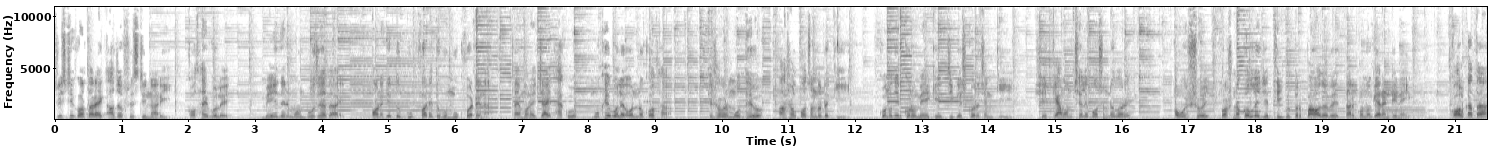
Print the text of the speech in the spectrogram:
সৃষ্টিকর্তার এক আজব সৃষ্টি নারী। কথাই বলে, মেয়েদের মন বোঝা দেয়। অনেকের তো বুক ফাটে, তবু মুখ ফাটে না। তাই মনে যাই থাকুক, মুখে বলে অন্য কথা। এসবের মধ্যেও আসল পছন্দটা কি? কোনোদিন কোনো মেয়েকে জিজ্ঞেস করেছেন কি, সে কেমন ছেলে পছন্দ করে? অবশ্যই প্রশ্ন করলে যে ঠিক উত্তর পাওয়া যাবে, তার কোনো গ্যারান্টি নেই। কলকাতা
